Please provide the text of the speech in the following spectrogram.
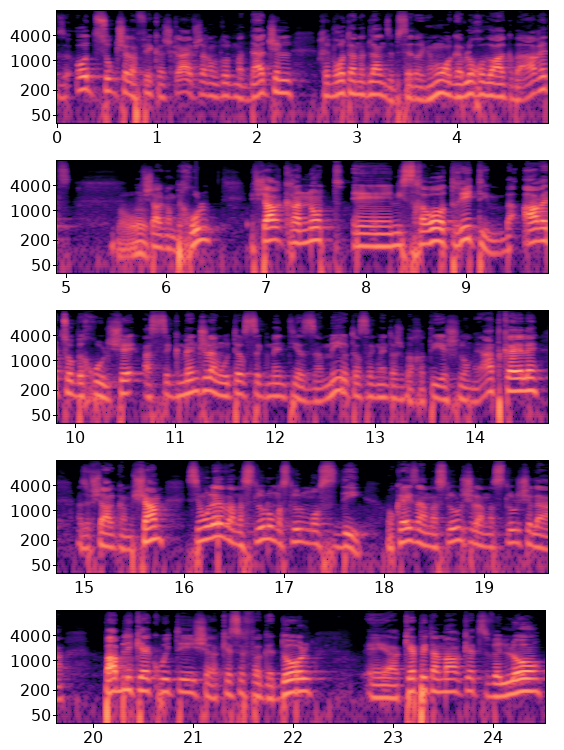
זה עוד סוג של אפיק השקעה, אפשר גם לקנות מדד של חברות הנדל"ן, זה בסדר גמור, אגב לא חובה רק בארץ, ברור. אפשר גם בחו"ל. אפשר קרנות אה, נסחרות, ריטים, בארץ או בחו"ל, שהסגמנט שלהם הוא יותר סגמנט יזמי, יותר סגמנט השבחתי, יש לא מעט כאלה, אז אפשר גם שם. שימו לב, המסלול הוא מסלול מוסדי, אוקיי? זה המסלול של המסלול של ה-public equity, של הכסף הגדול, ה-capital markets, ולא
